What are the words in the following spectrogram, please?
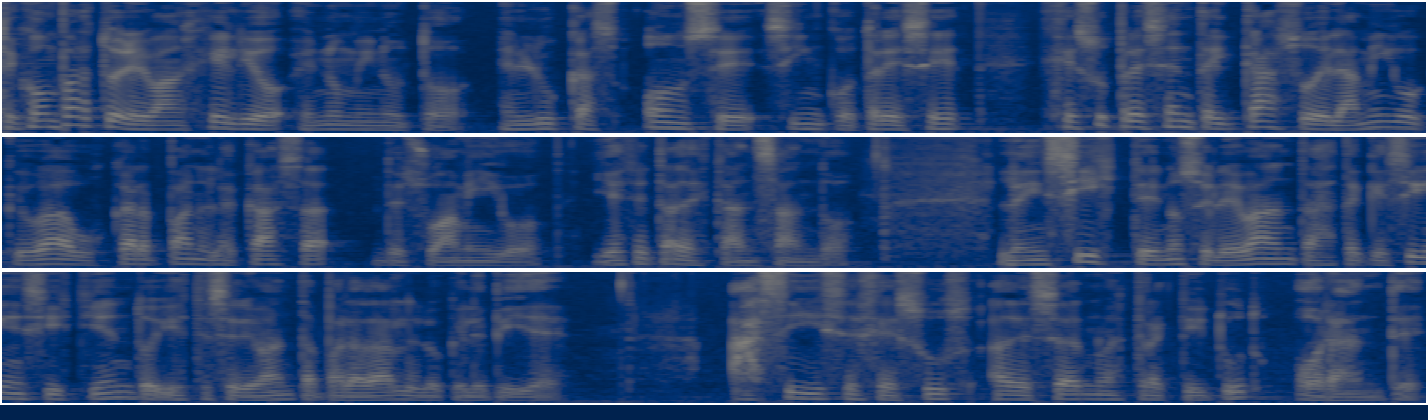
Te comparto el Evangelio en un minuto. En Lucas 11, 5, 13, Jesús presenta el caso del amigo que va a buscar pan en la casa de su amigo y este está descansando. Le insiste, no se levanta hasta que sigue insistiendo y este se levanta para darle lo que le pide. Así dice Jesús ha de ser nuestra actitud orante,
